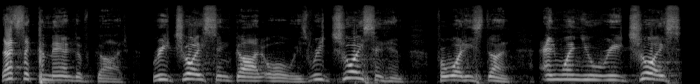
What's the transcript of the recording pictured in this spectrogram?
That's the command of God. Rejoice in God always. Rejoice in Him for what He's done. And when you rejoice,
